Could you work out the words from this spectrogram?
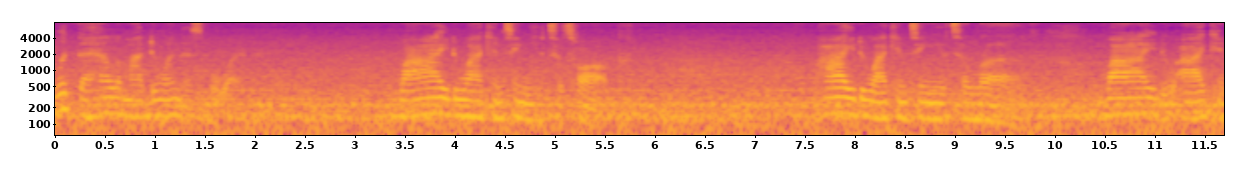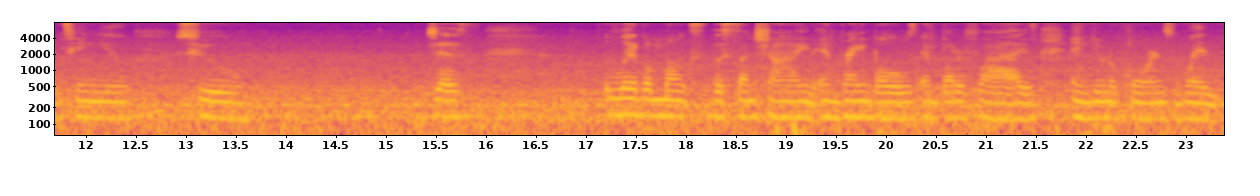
what the hell am I doing this for? Why do I continue to talk? Why do I continue to love? Why do I continue to just live amongst the sunshine and rainbows and butterflies and unicorns when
